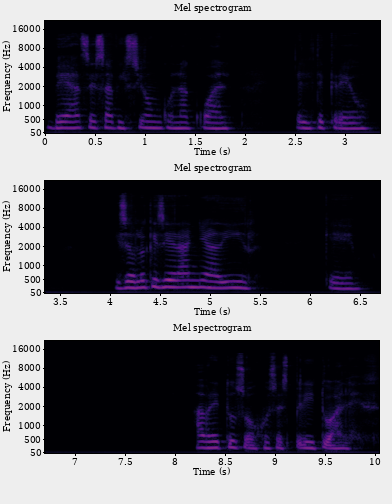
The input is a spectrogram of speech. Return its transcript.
veas esa visión con la cual Él te creó. Y solo quisiera añadir que abre tus ojos espirituales.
